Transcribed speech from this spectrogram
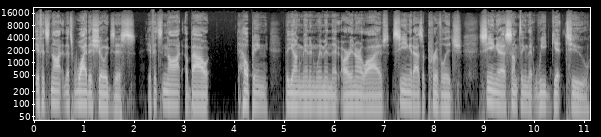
If it's not that's why this show exists. If it's not about helping the young men and women that are in our lives seeing it as a privilege seeing it as something that we get to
